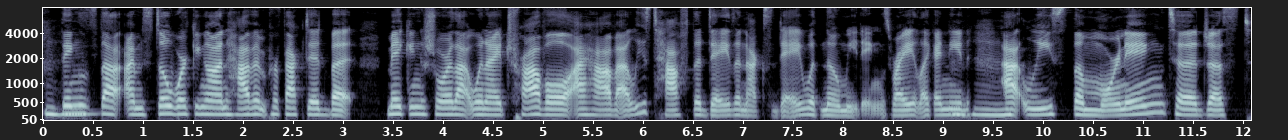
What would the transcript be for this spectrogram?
mm-hmm. things that i'm still working on haven't perfected but making sure that when I travel, I have at least half the day the next day with no meetings, right? Like I need mm-hmm. at least the morning to just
